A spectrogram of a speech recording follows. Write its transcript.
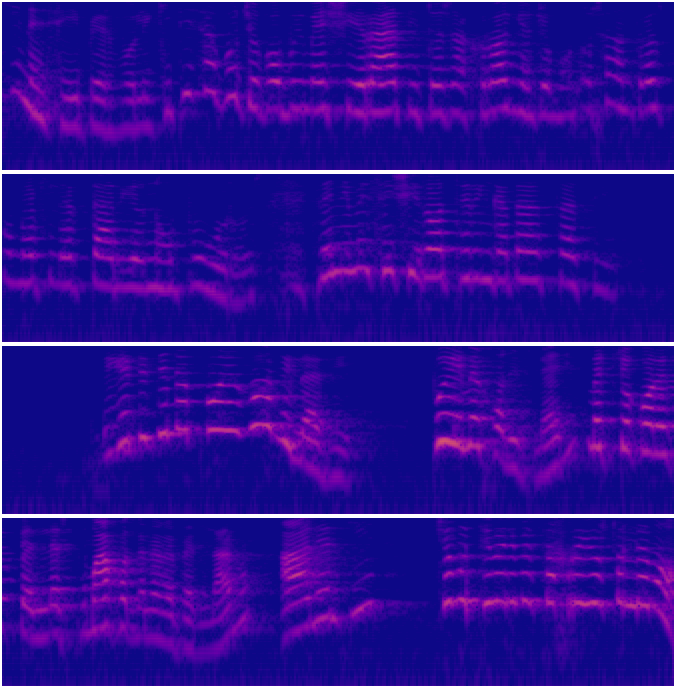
γίνεσαι υπερβολική. Τι θα πω κι εγώ που είμαι σειράτη τόσα χρόνια και ο μόνος άντρας που με φλερτάρει είναι ο Πούρος. Δεν είμαι σε χειρότερη κατάσταση. Γιατί τι να πω εγώ δηλαδή; Που είμαι χωρισμένη, με δυο κόρες πελές που μάχονται να με πελάνουν, άνεργη, και βουτυμένη μες στα χρέη στο λαιμό.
